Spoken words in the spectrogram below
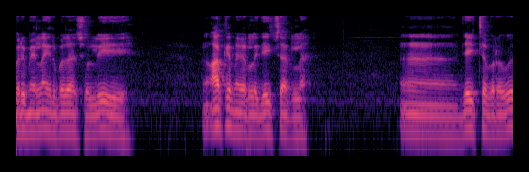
பெருமையெல்லாம் இருப்பதாக சொல்லி ஆர்கே நகரில் ஜெயிச்சார்ல. ஜெயித்த பிறகு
